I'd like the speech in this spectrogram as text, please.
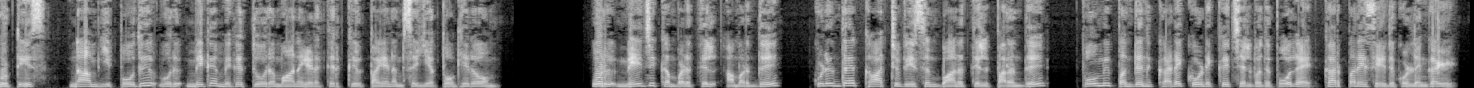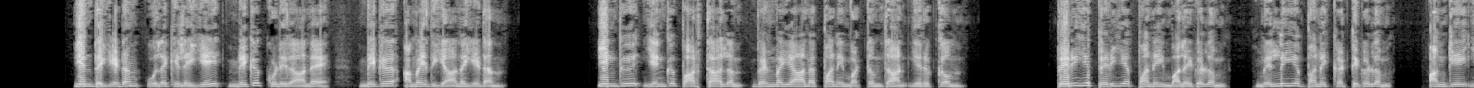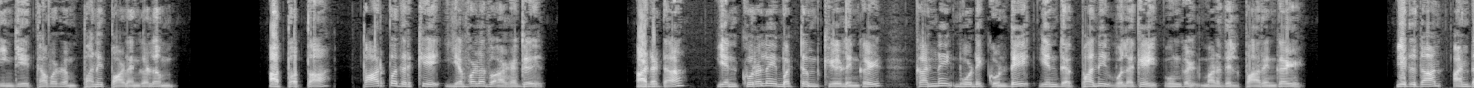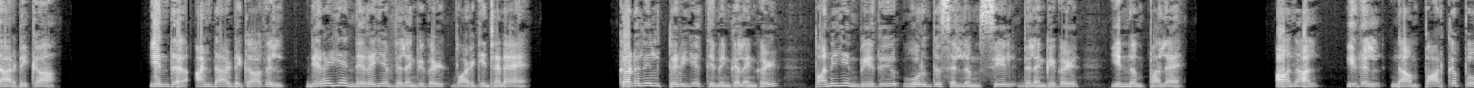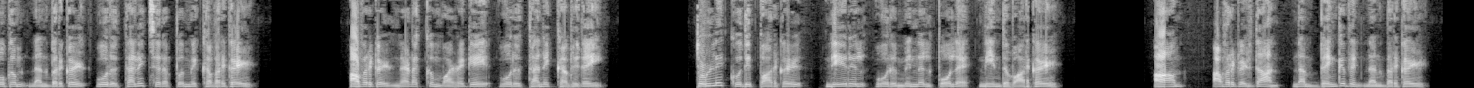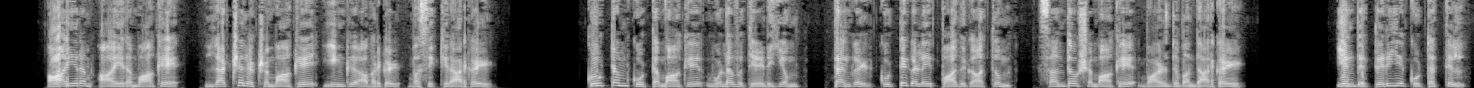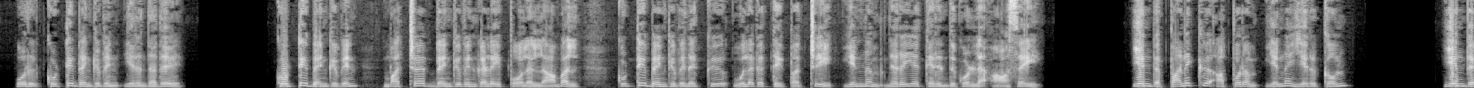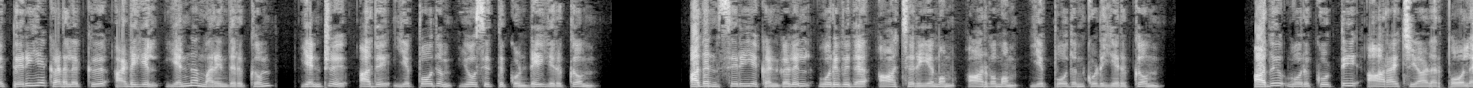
குட்டீஸ் நாம் இப்போது ஒரு மிக மிக தூரமான இடத்திற்கு பயணம் செய்யப் போகிறோம். ஒரு மேஜிக் கம்பளத்தில் அமர்ந்து குளிர்ந்த காற்று வீசும் வானத்தில் பறந்து பூமி பந்தின் கடைக்கோடிக்கு செல்வது போல கற்பனை செய்து கொள்ளுங்கள். இந்த இடம் உலகிலேயே மிக குளிரான மிக அமைதியான இடம். இங்கு எங்கு பார்த்தாலும் வெண்மையான பனி மட்டும்தான் இருக்கும். பெரிய பெரிய பனி மலைகளும் மெல்லிய பனிக்கட்டிகளும் அங்கே இங்கே தவழும் பனிப்பாளங்களும் அப்பப்பா பார்ப்பதற்கே எவ்வளவு அழகு. அடடா என் குரலை மட்டும் கேளுங்கள் கண்ணை மூடிக்கொண்டே இந்த பனி உலகை உங்கள் மனதில் பாருங்கள். இதுதான் அண்டார்டிகா. இந்த அண்டார்டிகாவில் நிறைய நிறைய விலங்குகள் வாழ்கின்றன. கடலில் பெரிய திமிங்கலங்கள் பனியின் மீது ஊர்ந்து செல்லும் சீல் விலங்குகள் இன்னும் பல. ஆனால் இதில் நாம் பார்க்கப் போகும் நண்பர்கள் ஒரு தனிச்சிறப்பு மிக்கவர்கள். அவர்கள் நடக்கும் அழகே ஒரு தனிக் கவிதை. துள்ளிக் குதிப்பார்கள் நீரில் ஒரு மின்னல் போல நீந்துவார்கள். ஆம் அவர்கள்தான் நம் பெங்குவின் நண்பர்கள். ஆயிரம் ஆயிரமாக லட்ச லட்சமாக இங்கு அவர்கள் வசிக்கிறார்கள். கூட்டம் கூட்டமாக உணவு தேடியும் தங்கள் குட்டிகளை பாதுகாத்தும் சந்தோஷமாக வாழ்ந்து வந்தார்கள். இந்த பெரிய கூட்டத்தில் ஒரு குட்டி பெங்குவின் இருந்தது. குட்டி பெங்குவின் மற்ற பெங்குவின்களைப் போலல்லாமல் குட்டி பெங்குவினுக்கு உலகத்தைப் பற்றி இன்னும் நிறைய தெரிந்து கொள்ள ஆசை. இந்த பனிக்கு அப்புறம் என்ன இருக்கும்? இந்த பெரிய கடலுக்கு அடியில் என்ன மறைந்திருக்கும் என்று அது எப்போதும் யோசித்துக் கொண்டே இருக்கும். அதன் சிறிய கண்களில் ஒருவித ஆச்சரியமும் ஆர்வமும் எப்போதும் குடியிருக்கும் அது ஒரு குட்டி ஆராய்ச்சியாளர் போல.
